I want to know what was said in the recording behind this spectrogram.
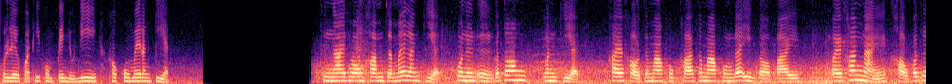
คนเลวกว่าที่ผมเป็นอยู่นี่ เขาคงไม่รังเกียจ ถึงนายทองคำจะไม่รังเกียจ คนอื่นๆก็ต้องรังเกียจ ใครเขาจะมาคบค้าสมาคมได้อีกต่อไป ไปข้างไหนเขาก็จะ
